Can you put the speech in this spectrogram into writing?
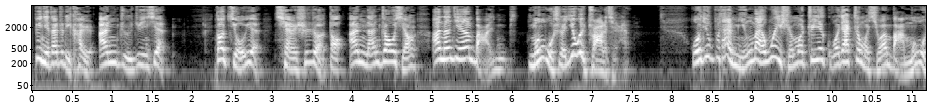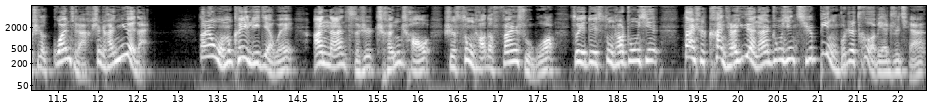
并且在这里开始安置郡县。到九月，遣使者到安南招降，安南竟然把蒙古使者又给抓了起来。我就不太明白，为什么这些国家这么喜欢把蒙古使者关起来，甚至还虐待。当然，我们可以理解为安南此时陈朝是宋朝的藩属国，所以对宋朝忠心。但是看起来越南忠心其实并不是特别值钱，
